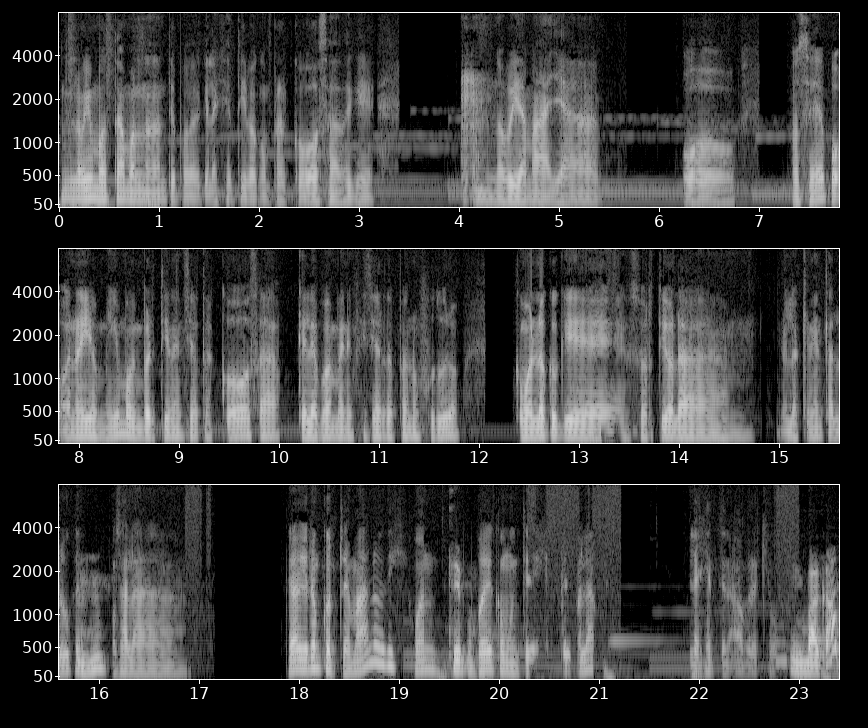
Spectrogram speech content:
Lo mismo estábamos hablando antes, pues, de que la gente iba a comprar cosas, de que no veía más allá, o no sé, pues, en ellos mismos invertir en ciertas cosas que le pueden beneficiar después en un futuro. Como el loco que sortió la, las 500 lucas, o sea, la... Claro, yo lo encontré malo, dije, Juan, Sí, pues. fue como inteligente con la... Y la gente, no, pero es que... Bacán.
